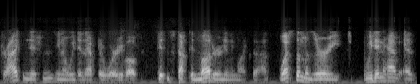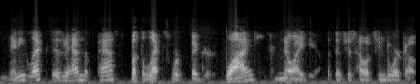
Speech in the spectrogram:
dry conditions, you know we didn't have to worry about getting stuck in mud or anything like that. West of Missouri, we didn't have as many leks as we had in the past, but the leks were bigger. Why? No idea. But that's just how it seemed to work out.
